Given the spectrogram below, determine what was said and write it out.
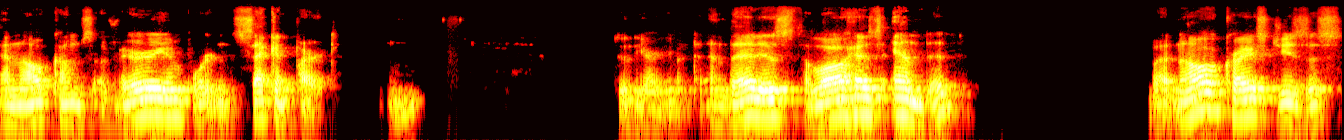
and now comes a very important second part hmm, to the argument, and that is the law has ended But now Christ Jesus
